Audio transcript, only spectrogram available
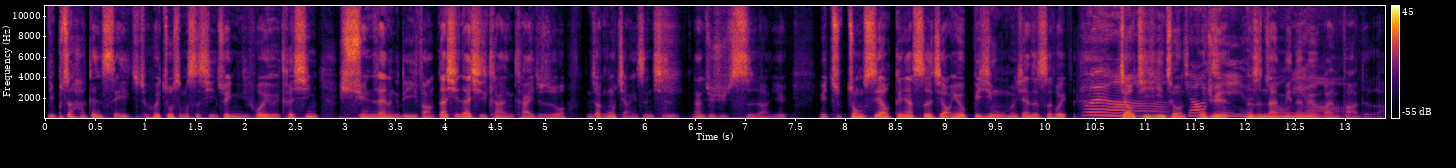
你不知道他跟谁会做什么事情，所以你会有一颗心悬在那个地方。但现在其实看很开，就是说，你只要跟我讲一声，其实那就去吃啊。因为因为总是要跟人家社交，因为毕竟我们现在这社会，对啊，交际应酬，我觉得那是难免，那没有办法的啦。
